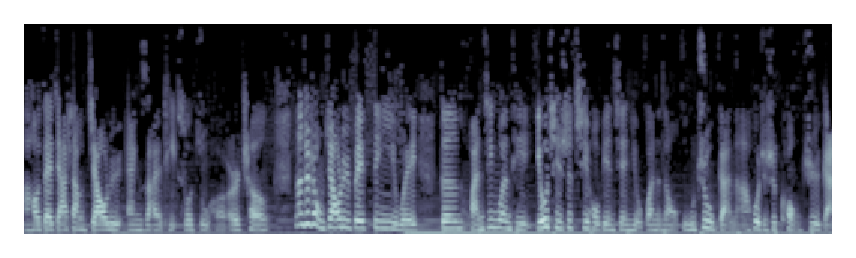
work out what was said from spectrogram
然后再加上焦虑 anxiety 所组合而成。那这种焦虑被定义为跟环境问题，尤其是气候变迁有关的那种无助感啊，或者是恐惧感。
